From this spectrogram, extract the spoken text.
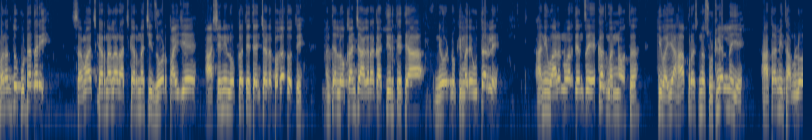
परंतु कुठंतरी समाजकारणाला राजकारणाची जोड पाहिजे आशेने लोक ते त्यांच्याकडे बघत होते. आणि त्या लोकांच्या आग्रहा खातीर ते त्या निवडणुकीमध्ये उतरले. आणि वारंवार त्यांचं एकच म्हणणं होतं की भैया हा प्रश्न सुटलेला नाहीये. आता मी थांबलो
